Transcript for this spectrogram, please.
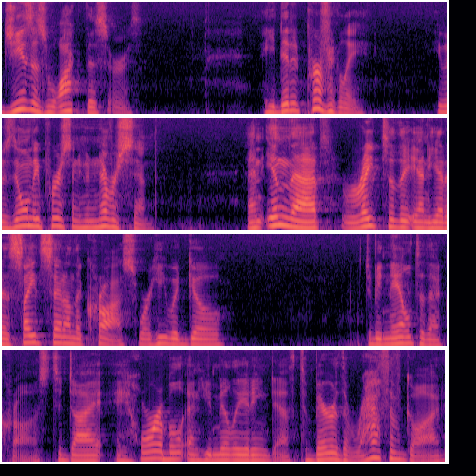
Jesus walked this earth. He did it perfectly. He was the only person who never sinned. And in that, right to the end, he had his sight set on the cross where he would go to be nailed to that cross, to die a horrible and humiliating death, to bear the wrath of God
